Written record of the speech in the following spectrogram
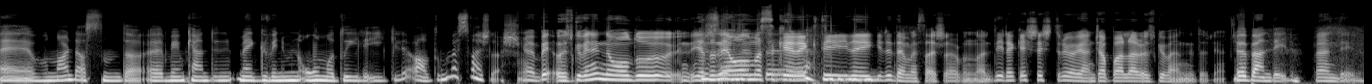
Ee, bunlar da aslında e, benim kendime güvenimin olmadığı ile ilgili aldığım mesajlar. Evet, özgüvenin ne olduğu ya da Üzerinde ne olması de. gerektiği ile ilgili de mesajlar bunlar. Direkt eşleştiriyor yani cabbarlar özgüvenlidir yani. Ve ben değilim. Ben değilim.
